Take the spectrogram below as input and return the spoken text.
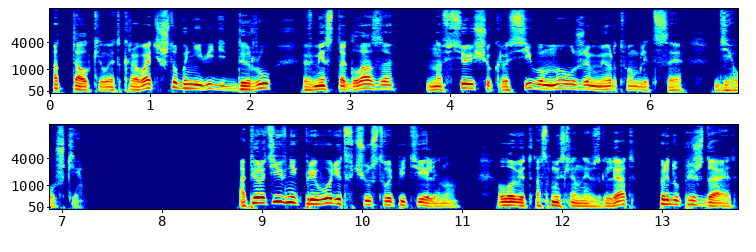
отталкивает кровать, чтобы не видеть дыру вместо глаза на все еще красивом, но уже мертвом лице девушки. Оперативник приводит в чувство Петелину, ловит осмысленный взгляд, предупреждает.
